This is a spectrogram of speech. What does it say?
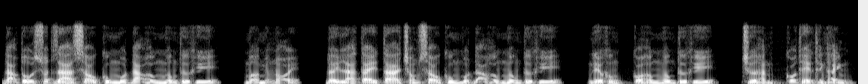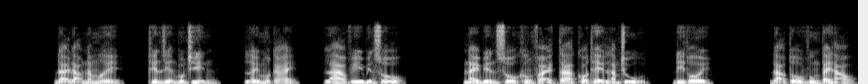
Đạo tổ xuất ra sau cùng một đạo hồng mông tử khí, mở miệng nói, đây là tay ta trong sau cùng một đạo hồng mông tử khí, nếu không có hồng mông tử khí, chưa hẳn có thể thành thánh. Đại đạo năm mươi, thiên diện chín, lấy một cái, là vì biến số. Này biến số không phải ta có thể làm chủ, đi thôi. Đạo tổ vung tay áo,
